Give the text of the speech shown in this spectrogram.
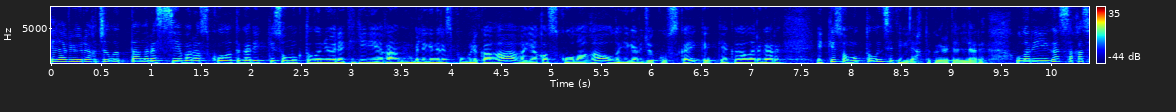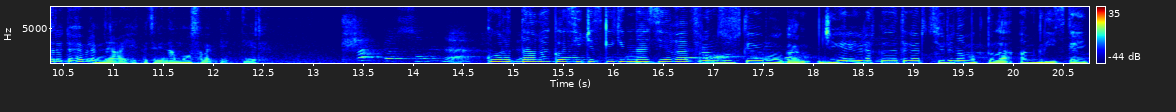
Келер үйрек жылыттан Россия бара сколатыгар икки сомуктылын үйреті кереған білігін республикаға, ағаяқ сколаға, олы егер жокускай, кекке кағаларғар икки сомуктылын сетігіліқті көретелер. Улар игі сақа сірі төһе білімне Екатерина Мосова петтер. Куораттағы классический гимназияға французскай урога. Жеңер үйрақ кығытыгар сүрін омықтыла английскай.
